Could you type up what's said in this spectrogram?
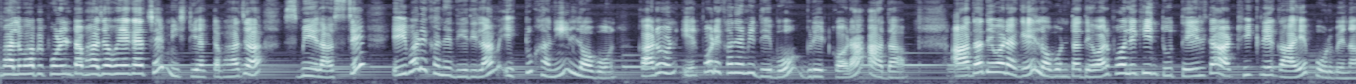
ভালোভাবে ফোড়নটা ভাজা হয়ে গেছে, মিষ্টি একটা ভাজা স্মেল আসছে। এইবার এখানে দিয়ে দিলাম একটুখানি লবণ, কারণ এরপর এখানে আমি দেব গ্রেট করা আদা। আদা দেওয়ার আগে লবণটা দেওয়ার ফলে কিন্তু তেলটা ঠিকরে গায়ে পড়বে না।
